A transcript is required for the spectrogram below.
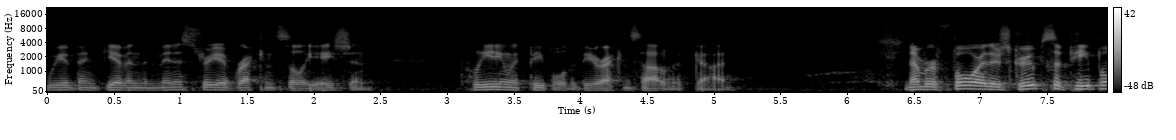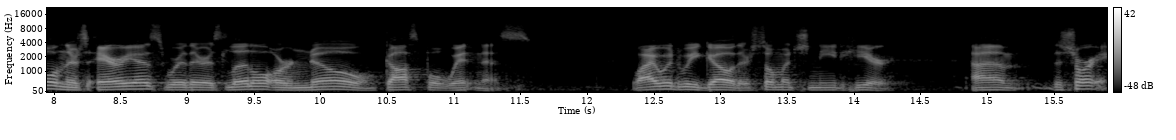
We have been given the ministry of reconciliation, pleading with people to be reconciled with God. Number four, there's groups of people and there's areas where there is little or no gospel witness. Why would we go? There's so much need here. Um, the short,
